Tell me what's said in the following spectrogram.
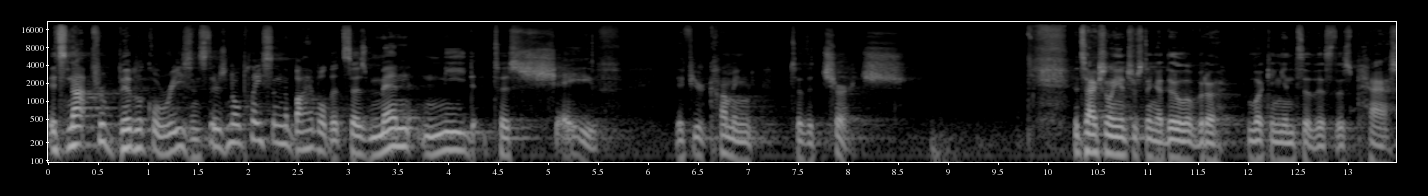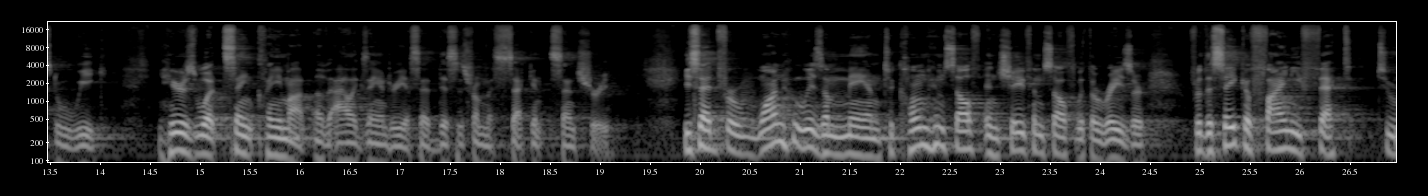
it's not for biblical reasons. There's no place in the Bible that says men need to shave if you're coming to the church. It's actually interesting. I did a little bit of looking into this this past week. Here's what St. Clement of Alexandria said. This is from the second century. He said, For one who is a man to comb himself and shave himself with a razor, for the sake of fine effect, to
